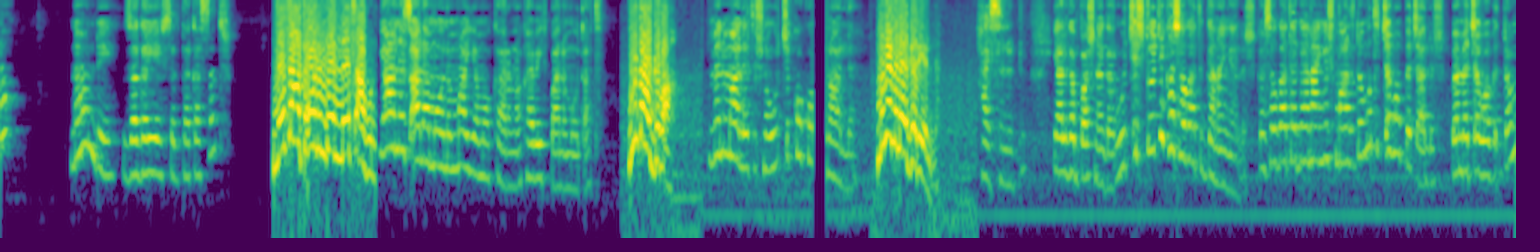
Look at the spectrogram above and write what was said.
ነው ነው እንዴ? ዘገየሽ ስል ተከሰትሽ? ነፃ ትሆን እንደሆነ ነፃ ሁን። ያ ነፃ ለመሆንማ እየሞከረ ነው ከቤት ባለመውጣት። ውጣ ግባ። ምን ማለትሽ ነው? ውጭ እኮ ኮሮና አለ። ምንም ነገር የለም። ሀይ ስንዱ፣ ያልገባሽ ነገር ውጭ ስትወጪ ከሰው ጋር ትገናኛለሽ። ከሰው ጋር ተገናኘሽ ማለት ደግሞ ትጨባበጫለሽ። በመጨባበጥ ደግሞ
